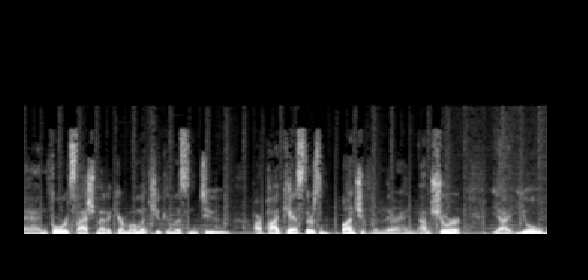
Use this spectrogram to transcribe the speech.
and forward slash Medicare Moments. You can listen to our podcast. There's a bunch of them there, and I'm sure yeah, you'll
